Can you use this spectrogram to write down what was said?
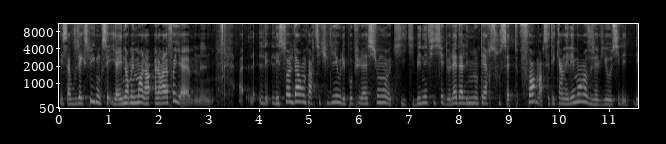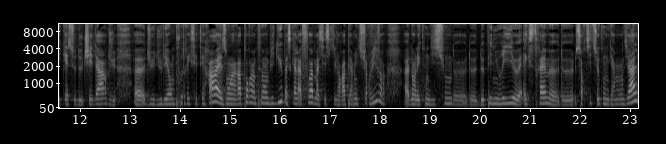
Et ça vous explique. Donc, il y a énormément. Alors, alors à la fois, il y a les soldats en particulier ou les populations euh, qui, bénéficiaient de l'aide alimentaire sous cette forme, alors c'était qu'un élément, hein, vous aviez aussi des, caisses de cheddar, euh, du, du, lait en poudre, etc. Elles ont un rapport un peu ambigu parce qu'à la fois, bah, c'est ce qui leur a permis de survivre euh, dans les conditions de, pénurie extrême de sortie de Seconde Guerre mondiale,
